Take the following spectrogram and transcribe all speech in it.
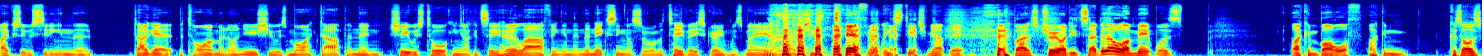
actually was sitting in the dugout at the time, and I knew she was mic'd up. And then she was talking. I could see her laughing, and then the next thing I saw on the TV screen was me. And I was like, "She's definitely stitched me up there." But it's true, I did say. But all I meant was, I can bowl off. I can. Because I was,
